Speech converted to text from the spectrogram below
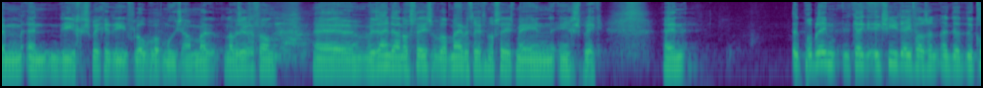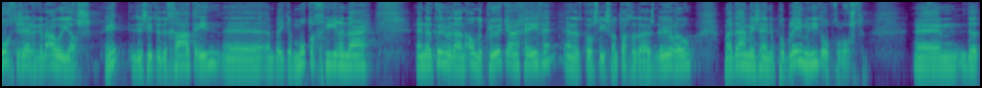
um, en die gesprekken die verlopen wat moeizaam. Maar laten we zeggen van, we zijn daar nog steeds, wat mij betreft, nog steeds mee in, in gesprek. En het probleem, kijk, ik zie het even als een, de, krocht is eigenlijk een oude jas. Hè? Er zitten de gaten in, uh, een beetje mottig hier en daar. En dan kunnen we daar een ander kleurtje aan geven. En dat kost iets van 80.000 euro. Maar daarmee zijn de problemen niet opgelost. Um, dat,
